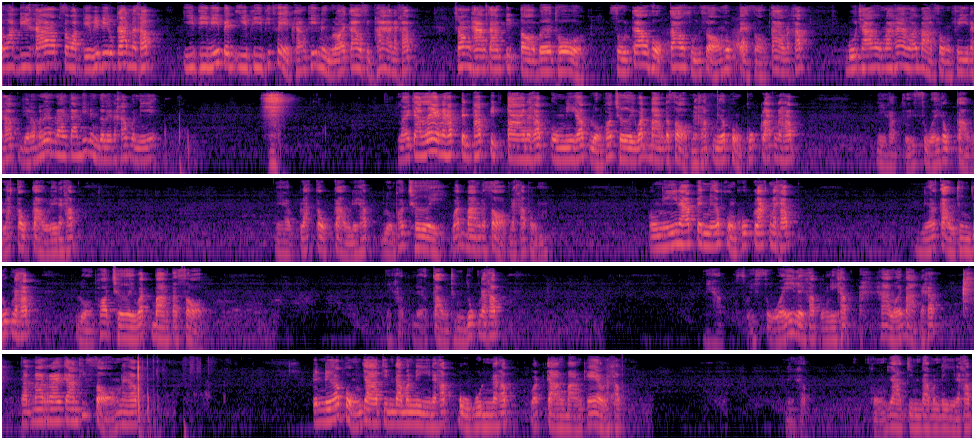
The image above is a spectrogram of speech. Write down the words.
สวัสดีครับ สวัสดีพี่พี่ๆทุกท่านนะครับ EP นี้เป็น EP พิเศษครั้งที่ 195 นะครับ ช่องทางการติดต่อเบอร์โทร 0969026829 นะครับ บูชาองค์ละ 500 บาทส่งฟรีนะครับ เดี๋ยวเรามาเริ่มรายการที่ 1 กันเลยนะครับ วันนี้ รายการแรกนะครับ เป็นพับปิดตานะครับ องค์นี้ครับ หลวงพ่อเชยวัดบางกระสอบนะครับ เนื้อผงคุกลักนะครับ นี่ครับ สวยๆเก่าๆรักเก่าๆเลยนะครับนี่ครับรักเก่าๆเลยครับ หลวงพ่อเชย วัดบางกระสอบนะครับ ผม องค์นี้นะครับ เป็นเนื้อผงคุกลักนะครับ เนื้อเก่าถึงยุคนะครับ หลวงพ่อเชย วัดบางกระสอบนี่ครับเนื้อเก่าถึงยุคนะครับ นี่ครับ สวยๆเลยครับองค์นี้ครับห้าร้อยบาทนะครับ ถัดมารายการที่สองนะครับ เป็นเนื้อผงยาจินดามณีนะครับ ปู่บุญนะครับ วัดกลางบางแก้วนะครับนี่ครับผงยาจินดามณีนะครับ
